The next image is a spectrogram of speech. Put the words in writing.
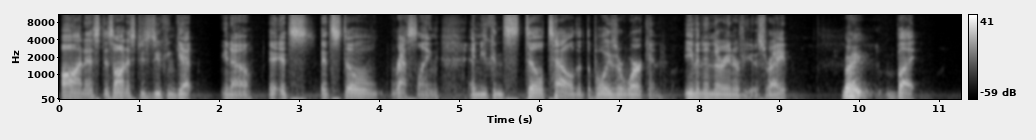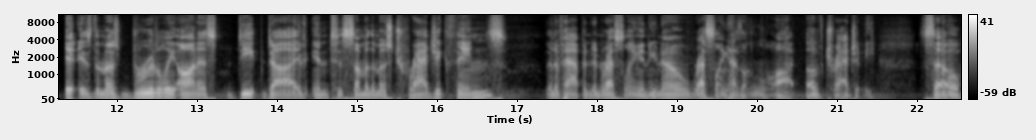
honest, as honest as you can get, you know, It's it's still wrestling, and you can still tell that the boys are working, even in their interviews, right? Right. But it is the most brutally honest deep dive into some of the most tragic things that have happened in wrestling, and you know, wrestling has a lot of tragedy. So,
